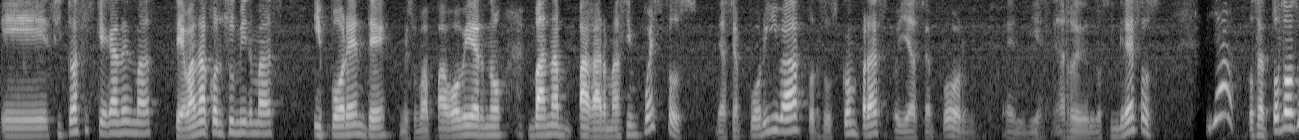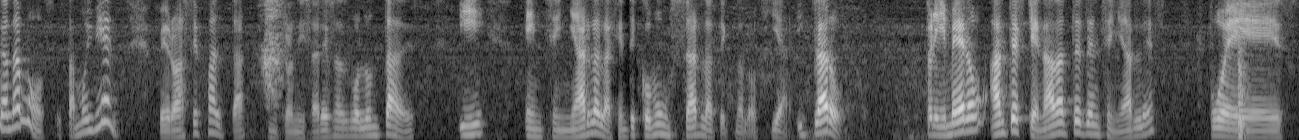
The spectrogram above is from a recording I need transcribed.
eh, si tú haces que ganes más, te van a consumir más y por ende, eso va para gobierno, van a pagar más impuestos, ya sea por IVA, por sus compras o ya sea por el ISR de los ingresos. Ya, o sea, todos ganamos, está muy bien, pero hace falta sincronizar esas voluntades y enseñarle a la gente cómo usar la tecnología. Y claro, primero, antes que nada, antes de enseñarles, pues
